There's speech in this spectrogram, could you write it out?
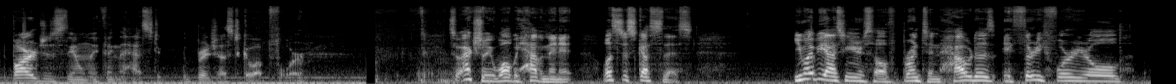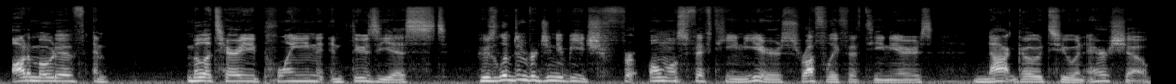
the barge is the only thing that has to, the bridge has to go up for. So actually, while we have a minute, let's discuss this. You might be asking yourself, Brenton, how does a 34 year old automotive and military plane enthusiast who's lived in Virginia Beach for almost 15 years, roughly 15 years, not go to an air show?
